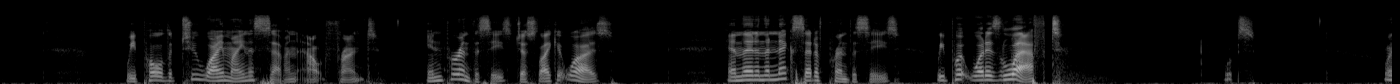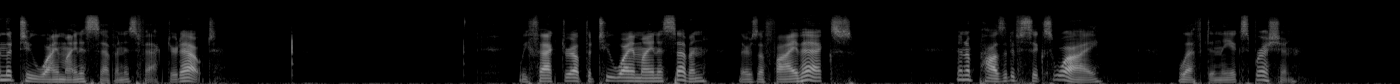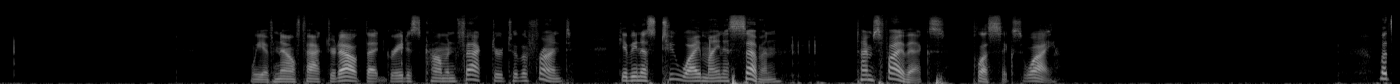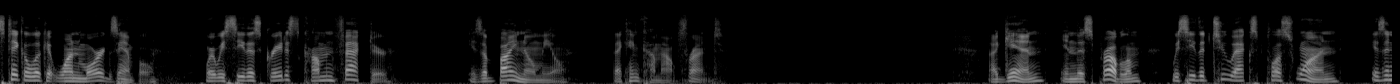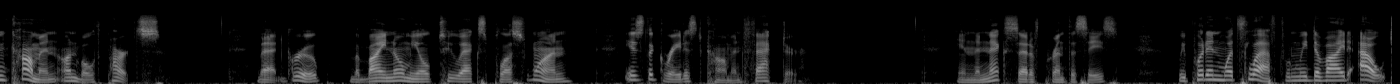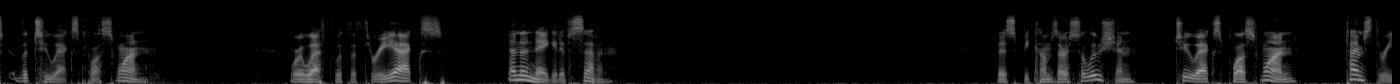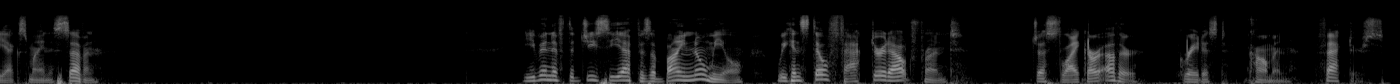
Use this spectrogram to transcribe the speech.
We pull the 2y minus 7 out front, in parentheses, just like it was. And then in the next set of parentheses, we put what is left whoops, when the 2y minus 7 is factored out. We factor out the 2y minus 7. There's a 5x and a positive 6y left in the expression. We have now factored out that greatest common factor to the front, giving us 2y minus 7 times 5x plus 6y. Let's take a look at one more example where we see this greatest common factor is a binomial that can come out front. Again, in this problem, we see the 2x plus 1 is in common on both parts. That group, the binomial 2x plus 1, is the greatest common factor. In the next set of parentheses, we put in what's left when we divide out the 2x plus 1. We're left with a 3x and a negative 7. This becomes our solution, 2x plus 1 times 3x minus 7. Even if the GCF is a binomial, we can still factor it out front, just like our other greatest common factors.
